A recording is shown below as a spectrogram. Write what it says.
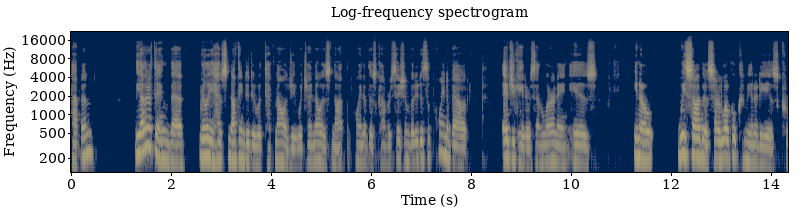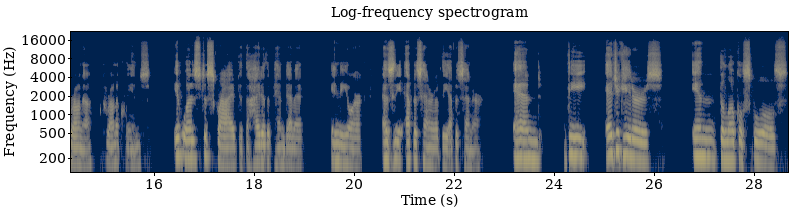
happened. The other thing that really has nothing to do with technology, which I know is not the point of this conversation, but it is a point about educators and learning, is, you know, we saw this. Our local community is Corona, Corona, Queens. It was described at the height of the pandemic in New York as the epicenter of the epicenter. And the educators in the local schools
